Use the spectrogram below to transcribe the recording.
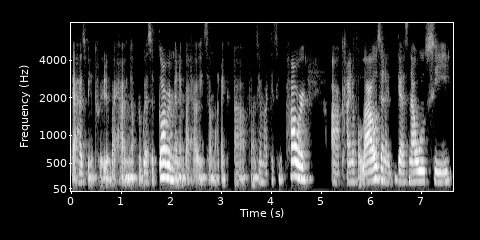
that has been created by having a progressive government and by having someone like uh, Francia Marquez in power uh, kind of allows. And i guess now we'll see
